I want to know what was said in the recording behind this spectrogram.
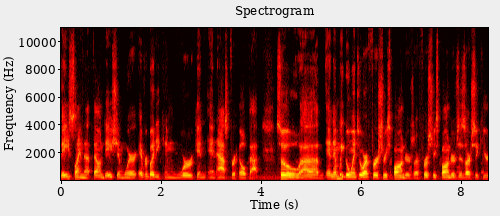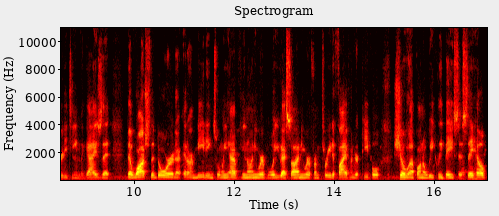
baseline that foundation where everybody can work and, and ask for help at. So um, and then we go into our first responders. Our first responders is our security team the guys that that watch the door at our, at our meetings when we have you know anywhere well you guys saw anywhere from three to 500 people show up on a weekly basis. They help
